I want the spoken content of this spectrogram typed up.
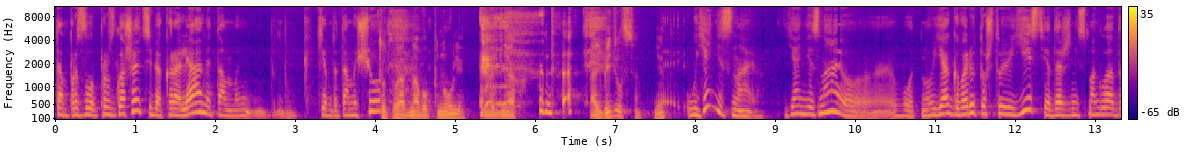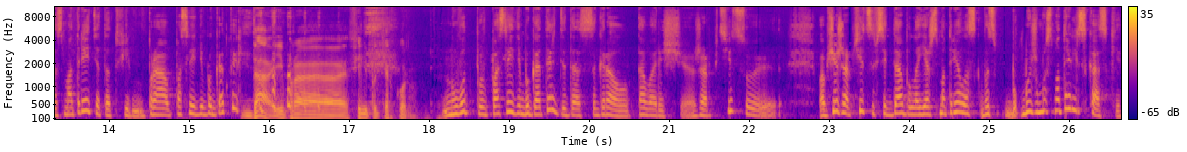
там провозглашают себя королями, там, кем-то там еще. Тут вы одного пнули на днях. Обиделся? Нет? Э, я не знаю. Я не знаю, э, вот, но я говорю то, что есть. Я даже не смогла досмотреть этот фильм про «Последний богатырь». Да, и про Филиппа Киркорова. Ну вот «Последний богатырь», где да, сыграл товарищ Жар-птицу. Вообще Жар-птица всегда была... Я же смотрела... Мы же мы смотрели сказки.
